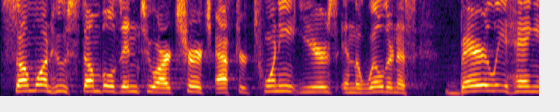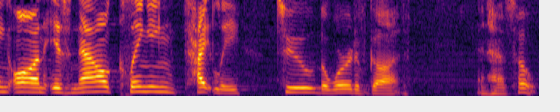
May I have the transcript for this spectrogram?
Someone who stumbles into our church after 20 years in the wilderness, barely hanging on, is now clinging tightly to the Word of God and has hope.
